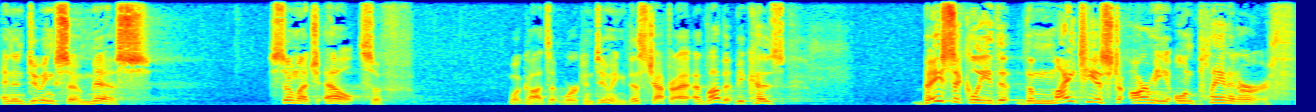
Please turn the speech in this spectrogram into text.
and in doing so miss so much else of what God's at work and doing. This chapter, I, I love it because basically the, the mightiest army on planet Earth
